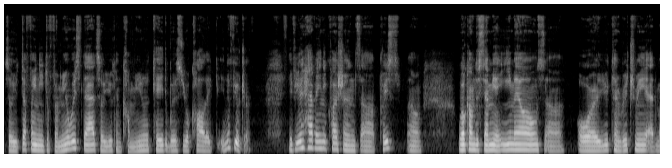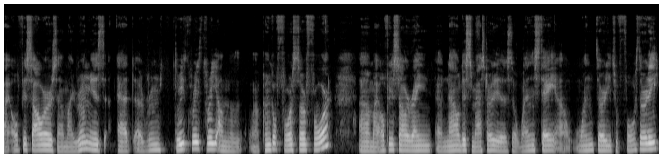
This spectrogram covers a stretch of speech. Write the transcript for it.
So you definitely need to familiar with that so you can communicate with your colleague in the future. If you have any questions, uh, please uh, welcome to send me an emails uh, or you can reach me at my office hours. Uh, my room is at uh, room 333 on the uh, clinical floor, third floor. Uh, my office hour right uh, now this semester is Wednesday, uh, 1.30 to 4.30.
